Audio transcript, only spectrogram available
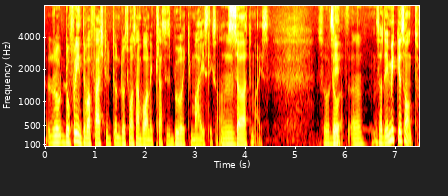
Då, då får det inte vara färskt, utan då ska vara en vanlig klassisk burkmajs. Liksom. Söt majs. Så, då, så det är mycket sånt.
